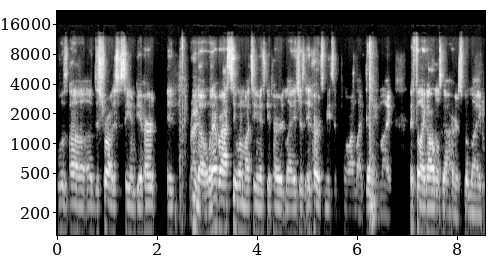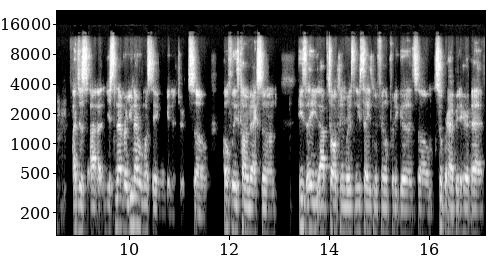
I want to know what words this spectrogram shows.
was uh, distraught just to see him get hurt. It right. you know whenever I see one of my teammates get hurt, like it just it hurts me to the point I'm like, dang, like I feel like I almost got hurt. But like I just I just never you never want to see anyone get injured. So hopefully he's coming back soon he's he, I've talked to him recently. He says he's been feeling pretty good, so super happy to hear that.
